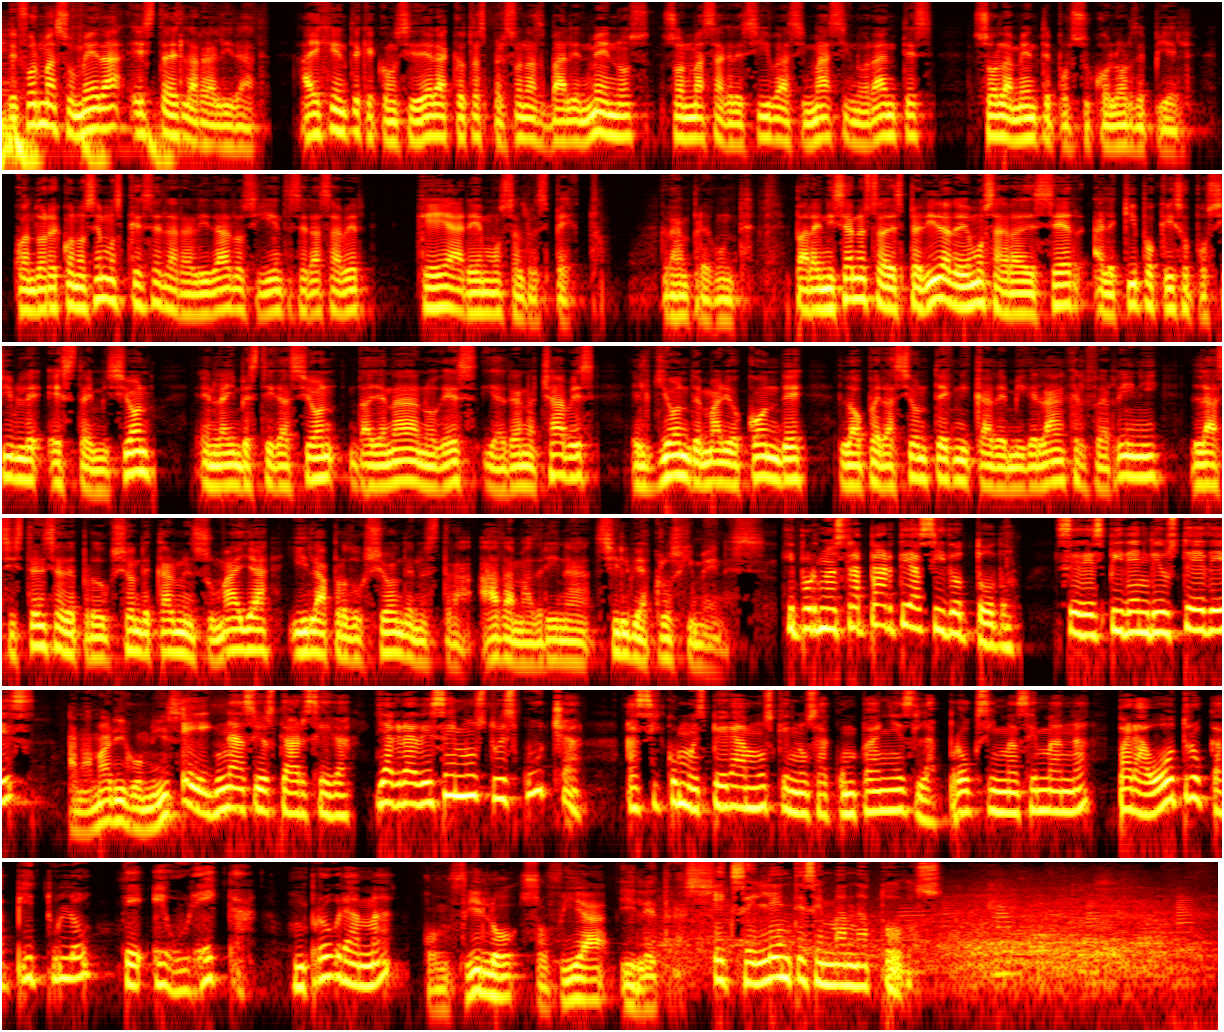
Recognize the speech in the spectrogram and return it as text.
De forma somera, esta es la realidad. Hay gente que considera que otras personas valen menos, son más agresivas y más ignorantes solamente por su color de piel. Cuando reconocemos que esa es la realidad, lo siguiente será saber qué haremos al respecto. Gran pregunta. Para iniciar nuestra despedida debemos agradecer al equipo que hizo posible esta emisión. En la investigación, Dayanara Nogués y Adriana Chávez, el guion de Mario Conde, la operación técnica de Miguel Ángel Ferrini, la asistencia de producción de Carmen Sumaya y la producción de nuestra hada madrina Silvia Cruz Jiménez. Y por nuestra parte ha sido todo. Se despiden de ustedes Ana Mari Gomis e Ignacio Escárcega y agradecemos tu escucha, así como esperamos que nos acompañes la próxima semana para otro capítulo de Eureka, un programa. Con Filo, Sofía y Letras. Excelente semana a todos.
